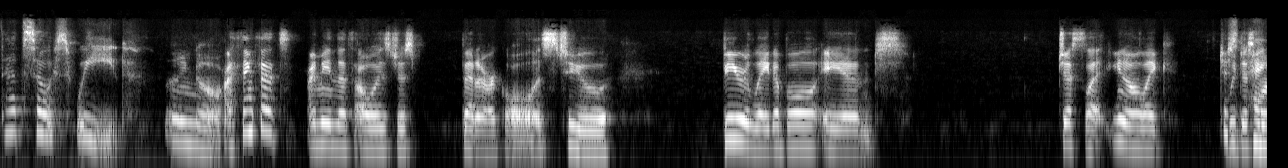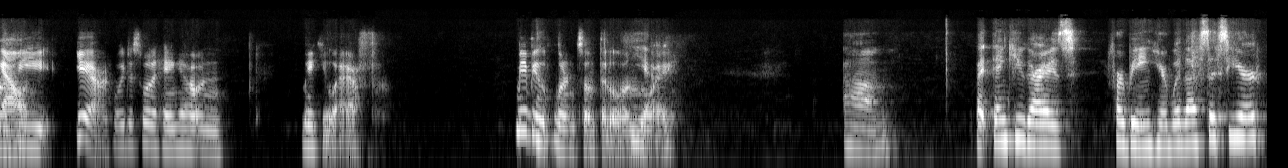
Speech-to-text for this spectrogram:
That's so sweet. I know. I think that's, I mean, that's always just been our goal is to be relatable and just let, you know, like Just, we just hang want to out. be, yeah, we just want to hang out and make you laugh. Maybe learn something along Yeah. the way. Um, but thank you guys for being here with us this year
